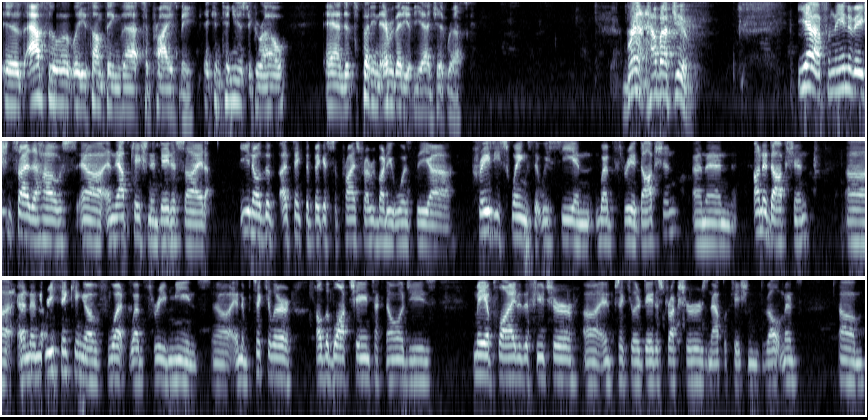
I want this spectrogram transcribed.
is absolutely something that surprised me. It continues to grow, and it's putting everybody at the edge at risk. Brent, how about you? Yeah, from the innovation side of the house uh, and the application and data side, you know, the I think the biggest surprise for everybody was the uh, crazy swings that we see in Web3 adoption and then unadoption, uh, and then rethinking of what Web3 means, uh, and in particular, how the blockchain technologies may apply to the future, uh, in particular, data structures and application development. Um,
